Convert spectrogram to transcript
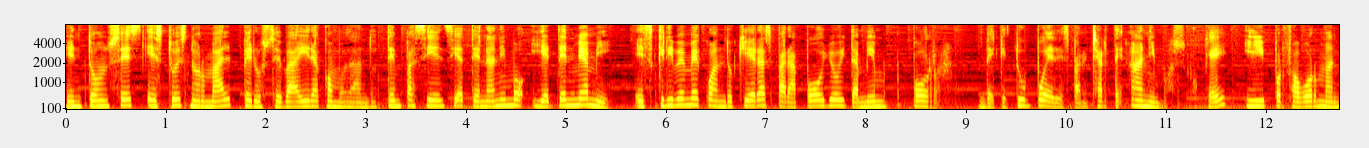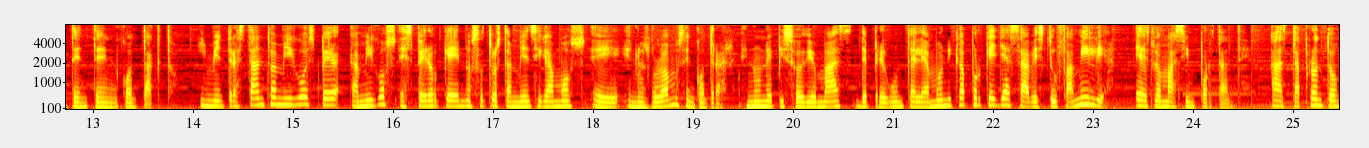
Entonces, esto es normal, pero se va a ir acomodando. Ten paciencia, ten ánimo y tenme a mí. Escríbeme cuando quieras para apoyo y también porra de que tú puedes para echarte ánimos, ¿ok? Y por favor mantente en contacto. Y mientras tanto, amigos, espero que nosotros también sigamos eh, y nos volvamos a encontrar en un episodio más de Pregúntale a Mónica, porque ya sabes, tu familia es lo más importante. Hasta pronto.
